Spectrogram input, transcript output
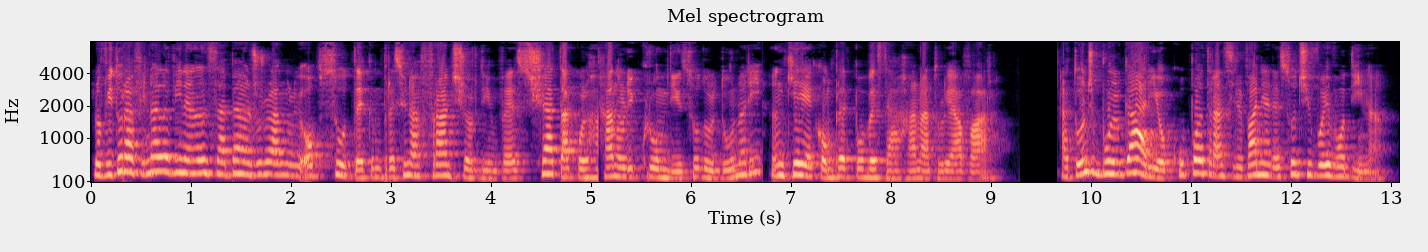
Lovitura finală vine însă abia în jurul anului 800, când presiunea francilor din vest și atacul hanului Crum din sudul Dunării încheie complet povestea hanatului avar. Atunci bulgarii ocupă Transilvania de Sud și Voivodina.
